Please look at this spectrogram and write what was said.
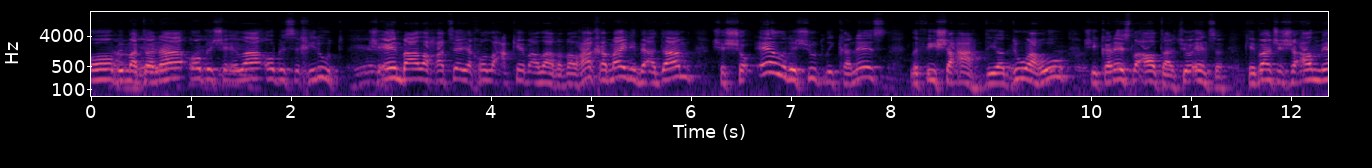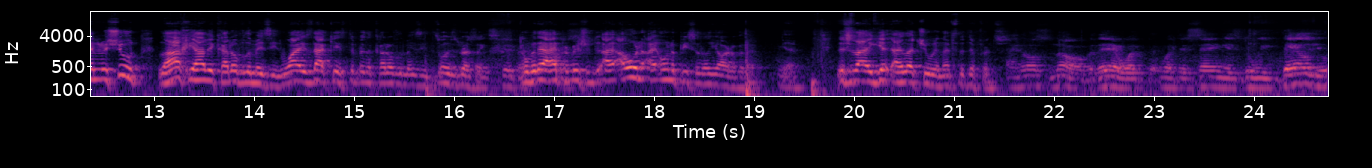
או No, במתנה, here או the בשאלה, question או בשכירות, Here- שאין בעל החצר יכול לעכב עליו. אבל הכא מיילי באדם ששואל רשות להיכנס לפי שעה, דידוע הוא שייכנס לאלתר, it's your answer. כיוון ששאל ממנו רשות, להכי הווה קרוב למזיד. Why is that case different than קרוב למזיד? It's always addressing. It's different. Over there, I have permission, to, I own, I own a piece of the yard over there. Yeah. This is, I get, I let you in, that's the difference. And also, no, over there, what what they're saying is, do we bail you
